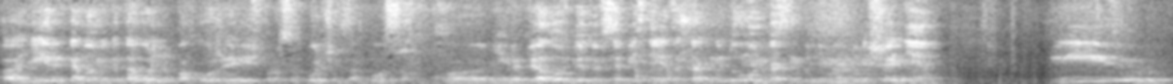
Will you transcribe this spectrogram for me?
А Нейроэкономика довольно похожая вещь, просто с большим запросом в нейробиологию, то есть объясняется, как мы думаем, как мы принимаем решения, и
